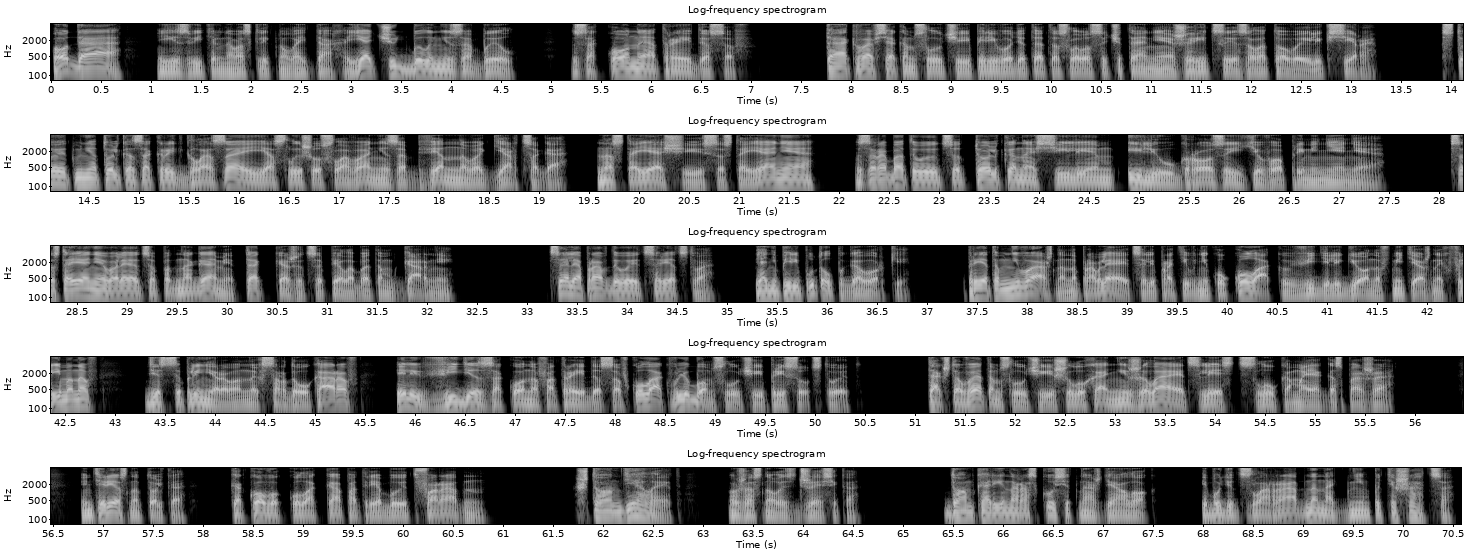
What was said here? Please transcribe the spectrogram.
«О да!» — язвительно воскликнул Айдаха. «Я чуть было не забыл. Законы Атрейдесов». Так, во всяком случае, переводят это словосочетание «жрицы золотого эликсира». Стоит мне только закрыть глаза, и я слышу слова незабвенного герцога. Настоящие состояния зарабатываются только насилием или угрозой его применения. Состояния валяются под ногами, так, кажется, пел об этом Гарни. Цель оправдывает средства. Я не перепутал поговорки. При этом неважно, направляется ли противнику кулак в виде легионов мятежных фриманов, дисциплинированных сардаукаров или в виде законов Атрейдосов. Кулак в любом случае присутствует. Так что в этом случае шелуха не желает слезть с лука, моя госпожа. Интересно только, какого кулака потребует Фарадн? «Что он делает?» — ужаснулась Джессика. «Дом Карина раскусит наш диалог и будет злорадно над ним потешаться.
